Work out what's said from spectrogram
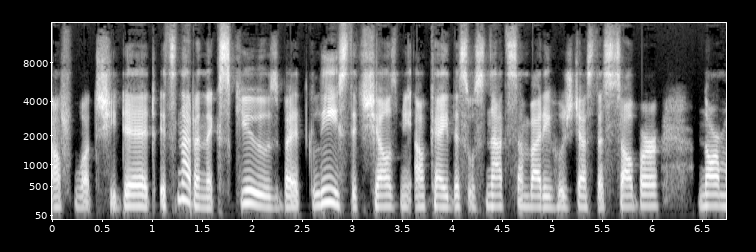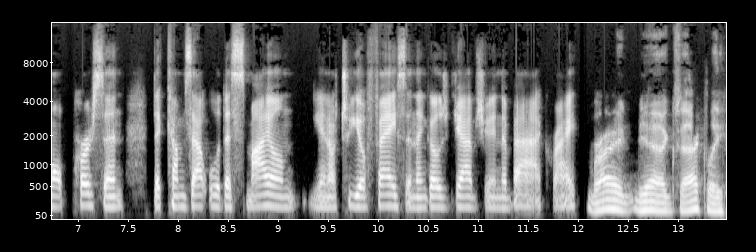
of what she did. It's not an excuse, but at least it shows me, okay, this was not somebody who's just a sober, normal person that comes out with a smile, you know, to your face and then goes jabs you in the back, right? Right. Yeah, exactly.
